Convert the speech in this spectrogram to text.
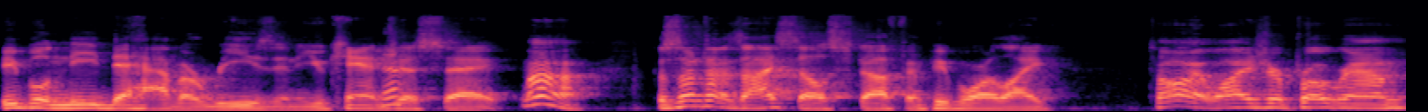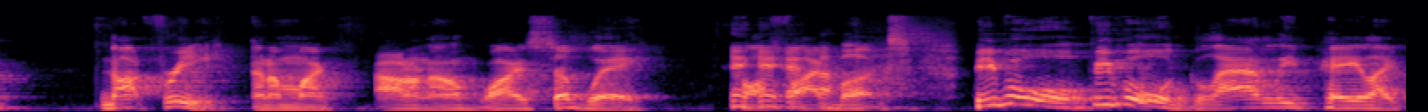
People need to have a reason. You can't Yeah. just say, ah. Because sometimes I sell stuff and people are like, Ty, why is your program not free? And I'm like, I don't know. Why is Subway cost five bucks? People will people will gladly pay like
